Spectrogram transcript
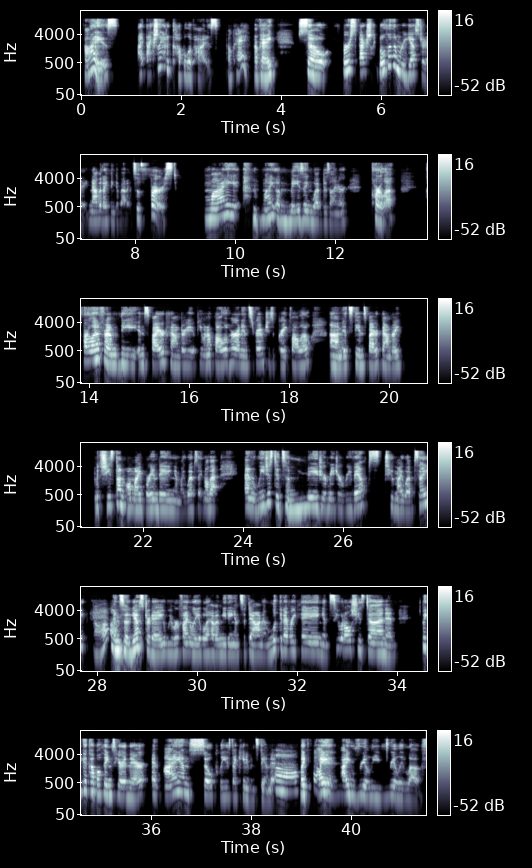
highs, I actually had a couple of highs. Okay. Okay. So first, actually, both of them were yesterday. Now that I think about it. So first, my my amazing web designer, Carla. Carla from the Inspired Foundry. If you want to follow her on Instagram, she's a great follow. Um, it's the Inspired Foundry. But she's done all my branding and my website and all that. And we just did some major, major revamps to my website. Oh. And so yesterday we were finally able to have a meeting and sit down and look at everything and see what all she's done and tweak a couple things here and there. And I am so pleased. I can't even stand it. Like I. I really, really love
